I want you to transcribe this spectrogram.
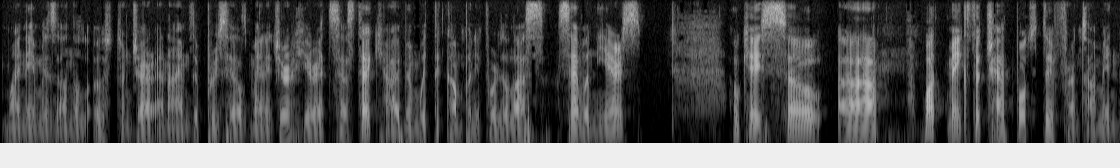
My name is Anil Öztuncer and I'm the pre-sales manager here at SESTEC. I've been with the company for the last seven years. Okay, so uh, what makes the chatbots different? I mean,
